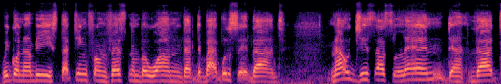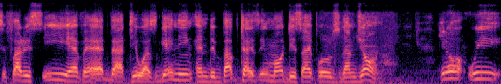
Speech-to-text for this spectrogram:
we're gonna be starting from verse number one that the Bible said that now Jesus learned that Pharisee have heard that he was gaining and baptizing more disciples than John. You know, we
